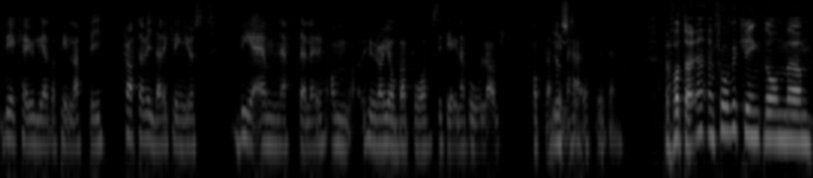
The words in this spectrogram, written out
det kan ju leda till att vi pratar vidare kring just det ämnet eller om hur de jobbar på sitt egna bolag kopplat just till det här och så vidare. Jag fattar. En, en, fråga kring de, ehm,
